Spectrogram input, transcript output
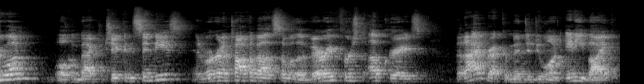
everyone, welcome back to Chicken Sendies, and we're going to talk about some of the very first upgrades that I'd recommend to do on any bike,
